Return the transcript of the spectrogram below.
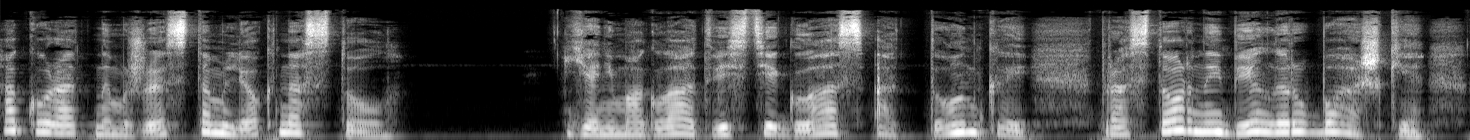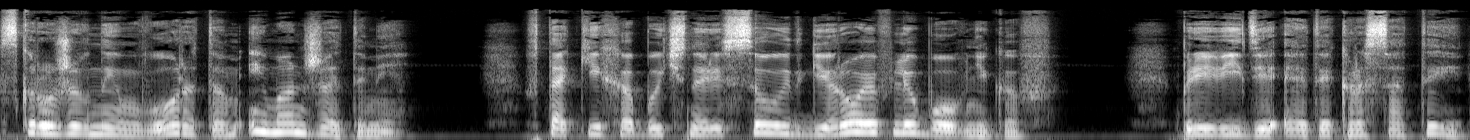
аккуратным жестом лег на стол. Я не могла отвести глаз от тонкой, просторной белой рубашки с кружевным воротом и манжетами. В таких обычно рисуют героев-любовников – при виде этой красоты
